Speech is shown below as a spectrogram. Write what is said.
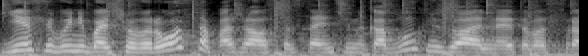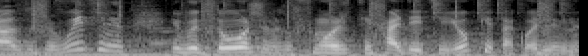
Если вы небольшого роста, пожалуйста, встаньте на каблук, визуально это вас сразу же вытянет, и вы тоже сможете ходить в юбке такой длины.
